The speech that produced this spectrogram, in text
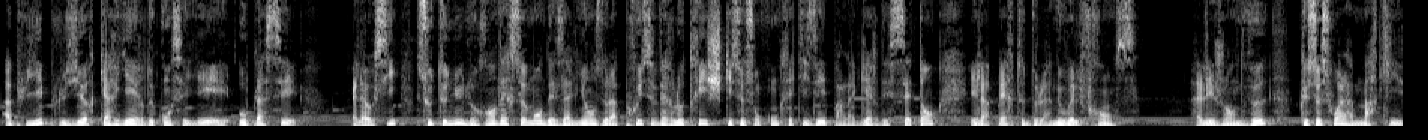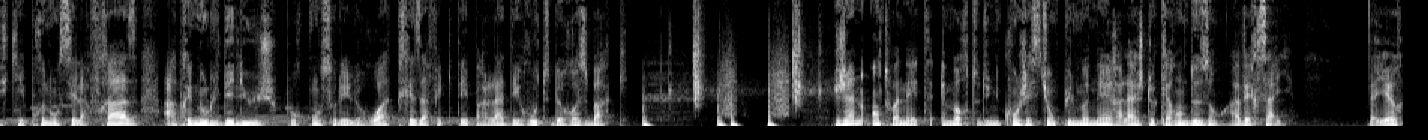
appuyé plusieurs carrières de conseillers et haut placés, Elle a aussi soutenu le renversement des alliances de la Prusse vers l'Autriche qui se sont concrétisées par la guerre des Sept Ans et la perte de la Nouvelle-France. La légende veut que ce soit la marquise qui ait prononcé la phrase ⁇ Après nous le déluge ⁇ pour consoler le roi très affecté par la déroute de Rosbach. Jeanne Antoinette est morte d'une congestion pulmonaire à l'âge de 42 ans à Versailles. D'ailleurs,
